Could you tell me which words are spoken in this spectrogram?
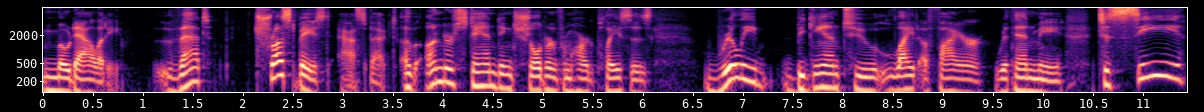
modality. That trust based aspect of understanding children from hard places really began to light a fire within me to see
